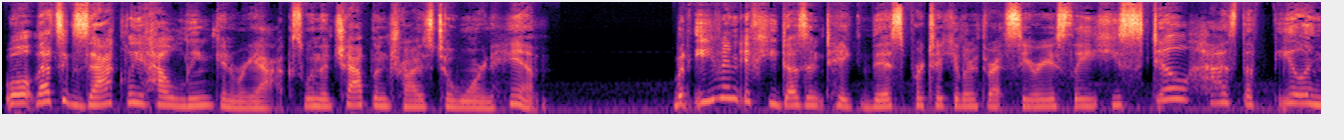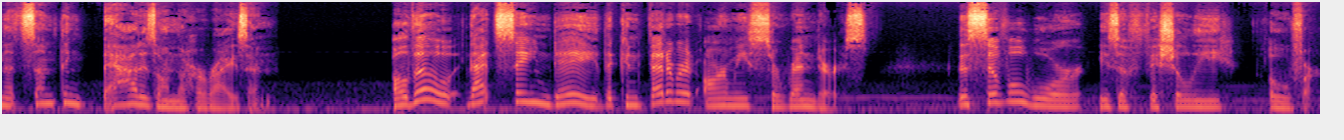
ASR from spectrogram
Well, that's exactly how Lincoln reacts when the chaplain tries to warn him. But even if he doesn't take this particular threat seriously, he still has the feeling that something bad is on the horizon. Although that same day, the Confederate Army surrenders the Civil War is officially over.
